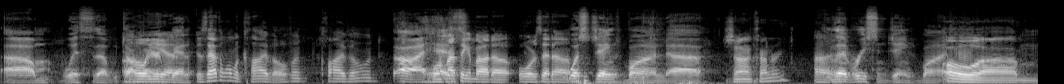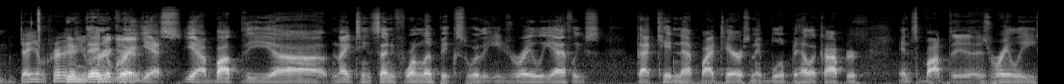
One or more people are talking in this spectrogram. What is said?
Um, with uh, we talked Oh about Eric yeah, Bana. is that the one with Clive Owen? Clive Owen? Uh, it Or am I has- thinking about? Uh, or was that um, what's James Bond? Uh, Sean Connery. the recent James Bond. Oh, um, Daniel Craig? Daniel Daniel Craig, Craig, yeah. yes, yeah, about the uh, 1974 Olympics where the Israeli athletes got kidnapped by terrorists and they blew up the helicopter. And it's about the Israeli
